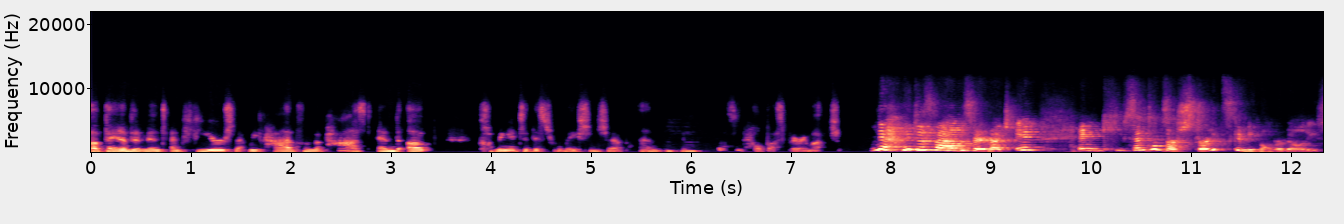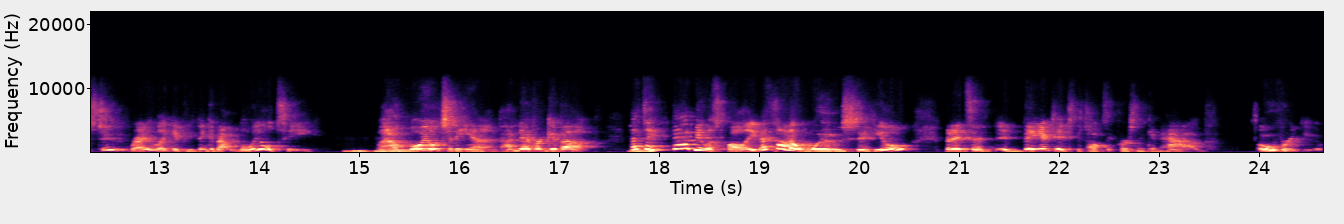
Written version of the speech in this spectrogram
abandonment and fears that we've had from the past end up coming into this relationship and mm-hmm. it doesn't help us very much. Yeah, it does not help us very much. And and sometimes our strengths can be vulnerabilities too, right? Like if you think about loyalty, mm-hmm. wow, I'm loyal to the end. I never give up. That's mm-hmm. a fabulous quality. That's not a wound to heal, but it's an advantage the toxic person can have over you.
